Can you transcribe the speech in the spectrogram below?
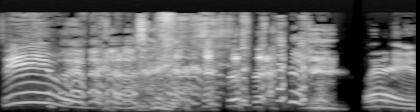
Sí, güey, pero güey,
